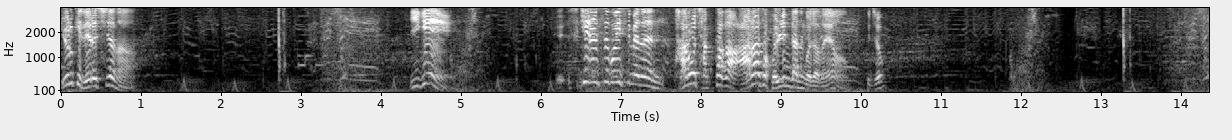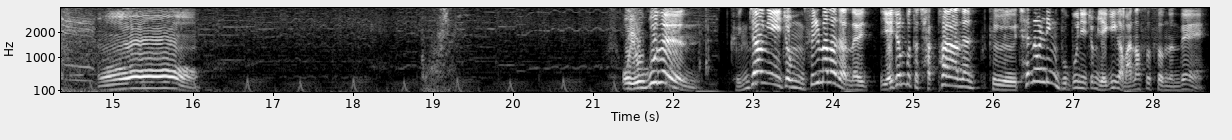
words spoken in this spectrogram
요렇게 내려치잖아. 이게 스킬을 쓰고 있으면은 바로 작파가 알아서 걸린다는 거잖아요. 그죠? 오. 어, 요거는 굉장히 좀 쓸만하지 않나요? 예전부터 작파는 그 채널링 부분이 좀 얘기가 많았었었는데,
